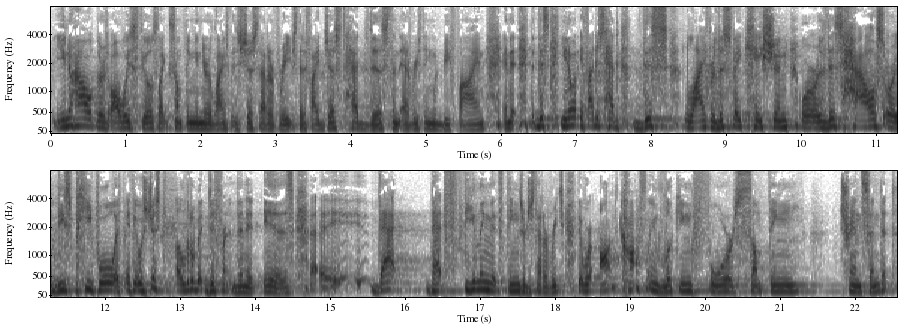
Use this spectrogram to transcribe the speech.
You know how there's always feels like something in your life that's just out of reach, that if I just had this, then everything would be fine. And it, this, you know what, if I just had this life or this vacation or this house or these people, if, if it was just a little bit different than it is, uh, that, that feeling that things are just out of reach, that we're constantly looking for something transcendent,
